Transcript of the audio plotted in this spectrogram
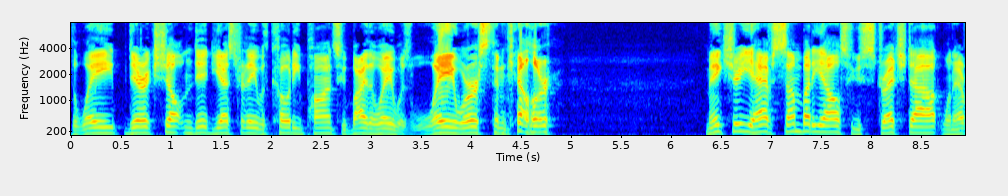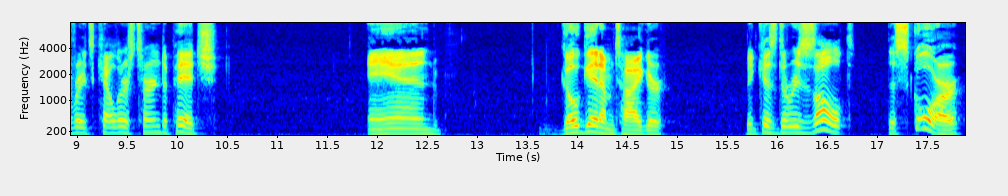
the way Derek Shelton did yesterday with Cody Ponce, who, by the way, was way worse than Keller. Make sure you have somebody else who's stretched out whenever it's Keller's turn to pitch. And go get him, Tiger. Because the result, the score,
